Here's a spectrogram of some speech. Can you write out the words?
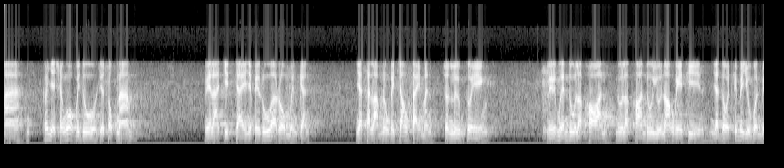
มา ก็อย่าชะโงกไปดูเดี๋ยวตกน้ำเวลาจิตใจจะไปรู้อารมณ์เหมือนกัน อย่าถลำลงไปจ้องใส่มัน จนลืมตัวเอง หรือเหมือนดูละคร ดูละครดูอยู่นอกเวที อย่าโดดขึ้นไปอยู่บนเว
